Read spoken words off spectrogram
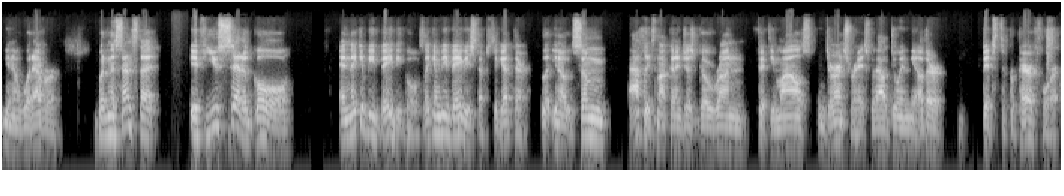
you know, whatever. But in the sense that if you set a goal and they can be baby goals, they can be baby steps to get there. You know, some athlete's not going to just go run 50 miles endurance race without doing the other bits to prepare for it.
